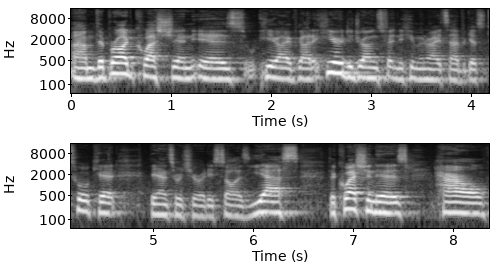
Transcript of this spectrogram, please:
um, the broad question is here, I've got it here do drones fit into Human Rights Advocates Toolkit? The answer, which you already saw, is yes. The question is how,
